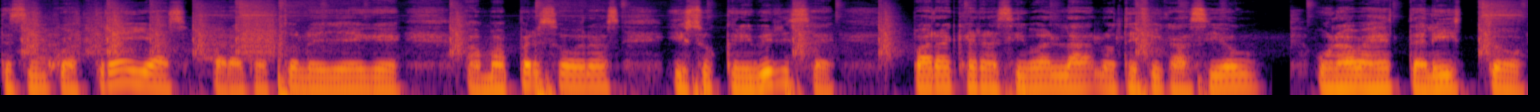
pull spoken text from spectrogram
de 5 estrellas para que esto le llegue a más personas y suscribirse para que reciban la notificación una vez esté listo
